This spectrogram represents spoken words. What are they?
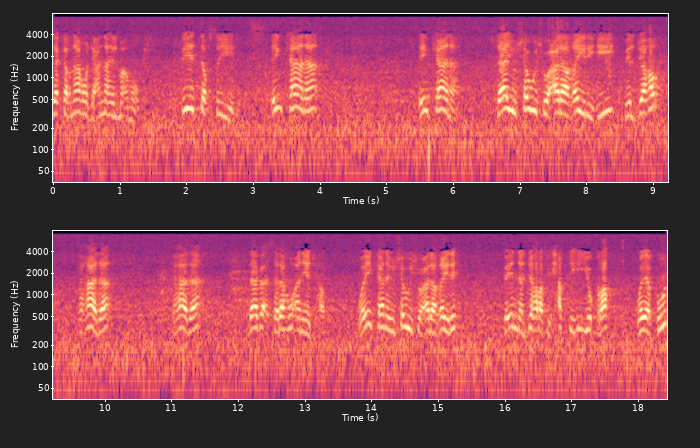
ذكرناه وجعلناه للمأموم. فيه التفصيل. إن كان إن كان لا يشوش على غيره بالجهر فهذا فهذا لا بأس له أن يجهر. وإن كان يشوش على غيره فإن الجهر في حقه يكره ويكون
